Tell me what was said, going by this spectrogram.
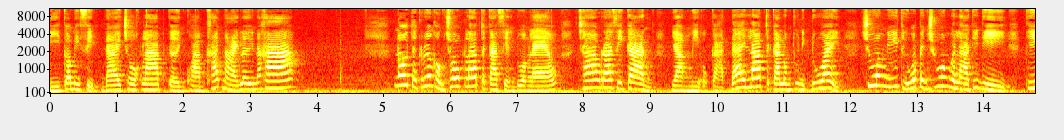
นี้ก็มีสิทธิ์ได้โชคลาภเกินความคาดหมายเลยนะคะ นอกจากเรื่องของโชคลาภจากการเสี่ยงดวงแล้ว ชาวราศีกันยังมีโอกาสได้ลาบจากการลงทุนอีกด้วย ช่วงนี้ถือว่าเป็นช่วงเวลาที่ดี ที่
